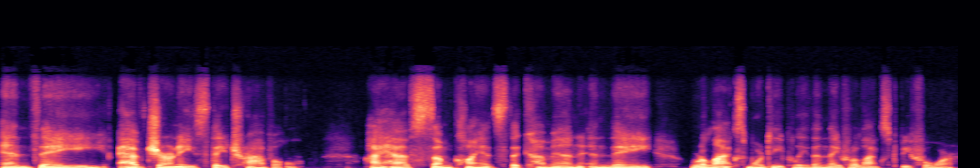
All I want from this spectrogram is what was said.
and they have journeys, they travel. I have some clients that come in and they relax more deeply than they've relaxed before.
